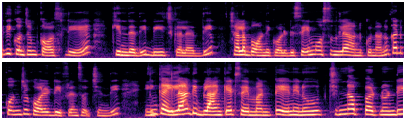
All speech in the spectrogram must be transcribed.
ఇది కొంచెం కాస్ట్లీయే కిందది బీచ్ కలర్ది చాలా బాగుంది క్వాలిటీ సేమ్ వస్తుందిలే అనుకున్నాను కానీ కొంచెం క్వాలిటీ డిఫరెన్స్ వచ్చింది. ఇంకా ఇలాంటి బ్లాంకెట్స్ ఏమంటే నేను చిన్నప్పటి నుండి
